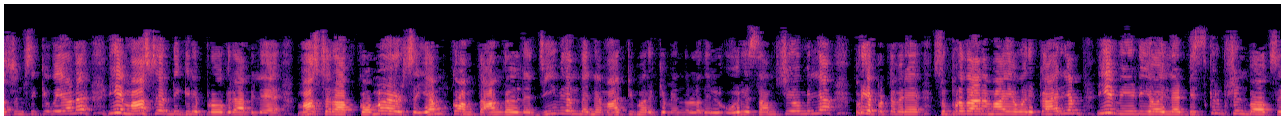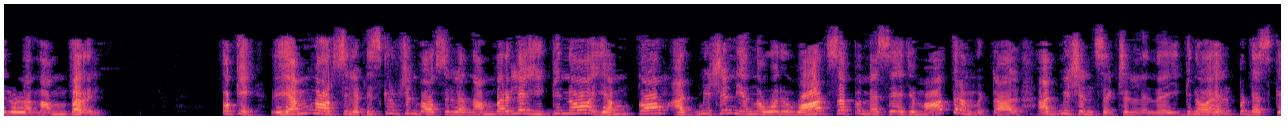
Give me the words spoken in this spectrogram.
ആശംസിക്കുകയാണ്. ഈ മാസ്റ്റർ ഡിഗ്രി പ്രോഗ്രാമിലെ master of commerce M com താങ്കളുടെ ജീവിതം തന്നെ മാറ്റിമറിക്കും എന്നുള്ളതിൽ ഒരു സംശയവുമില്ല. പ്രിയപ്പെട്ടവരെ സുപ്രധാനമായ ഒരു കാര്യം ഈ വീഡിയോയിലെ ഡിസ്ക്രിപ്ഷൻ ബോക്സിലുള്ള നമ്പറിൽ ഓക്കെ എം നോട്ട്സിലെ ഡിസ്ക്രിപ്ഷൻ ബോക്സിലെ നമ്പറിലെ ഇഗ്നോ എം കോം അഡ്മിഷൻ എന്ന ഒരു വാട്സപ്പ് മെസ്സേജ് മാത്രം വിട്ടാൽ അഡ്മിഷൻ സെക്ഷനിൽ നിന്ന് ഇഗ്നോ ഹെൽപ്പ് ഡെസ്ക്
